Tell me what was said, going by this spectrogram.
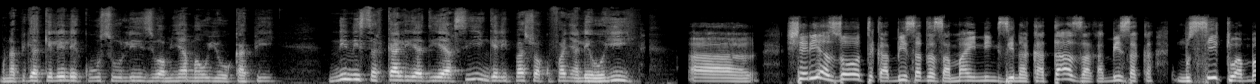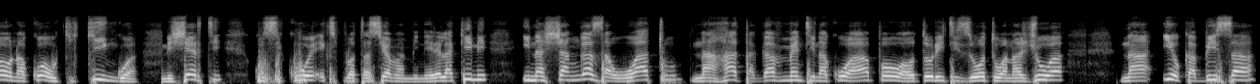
mnapiga kelele kuhusu ulinzi wa mnyama huyu Okapi, nini serikali ya DRC ingelipashwa kufanya leo hii? Uh, sheria zote kabisa hata za mining zinakataza kabisa ka, msitu ambao unakuwa ukikingwa ni sherti kusikue exploitation ya maminere, lakini inashangaza watu na hata government inakuwa hapo, authorities wote wanajua, na hiyo kabisa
